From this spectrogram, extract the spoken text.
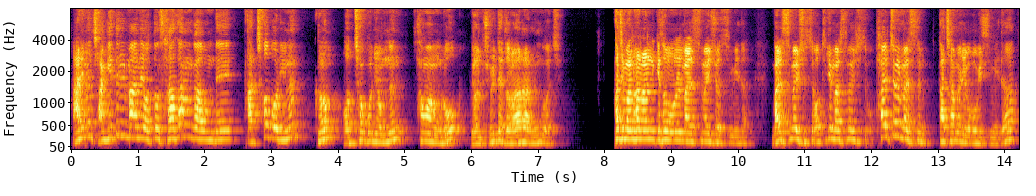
아니면 자기들만의 어떤 사상 가운데 갇혀 버리는 그런 어처구니 없는 상황으로 연출되더라라는 거죠. 하지만 하나님께서 오늘 말씀해 주셨습니다. 말씀해 주셨어요. 어떻게 말씀해 주셨어요? 8절 말씀 같이 한번 읽어보겠습니다.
